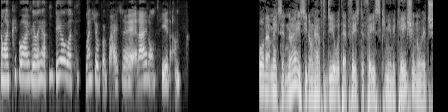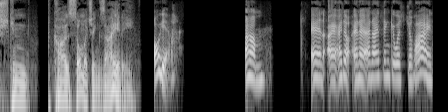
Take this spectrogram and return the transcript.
The only people I really have to deal with is my supervisor, and I don't see them. Well, that makes it nice. You don't have to deal with that face to face communication, which can cause so much anxiety. Oh yeah. Um, and I, I don't, and I, and I think it was July.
